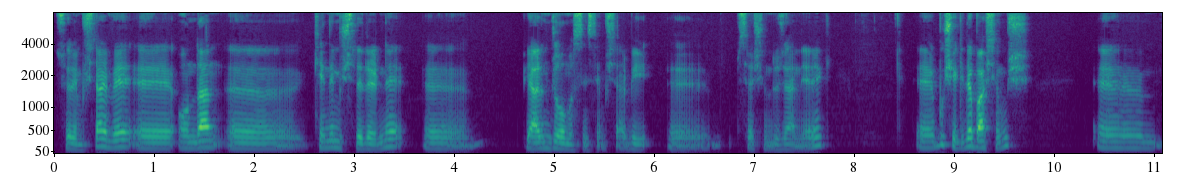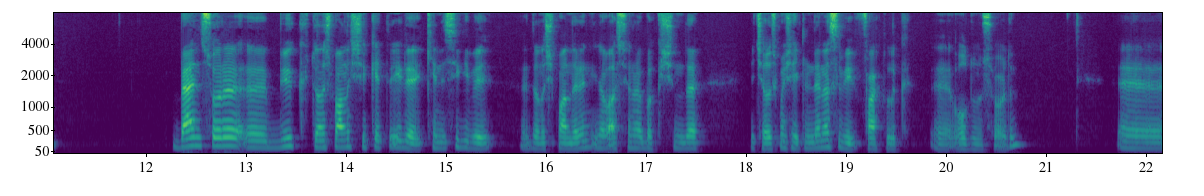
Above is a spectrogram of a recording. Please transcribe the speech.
söylemişler ve ondan kendi müşterilerine yardımcı olmasını istemişler bir session düzenleyerek. Bu şekilde başlamış. Ben sonra büyük danışmanlık şirketleriyle kendisi gibi danışmanların inovasyona bakışında çalışma şeklinde nasıl bir farklılık e, olduğunu sordum. E,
